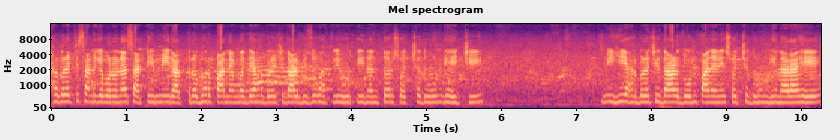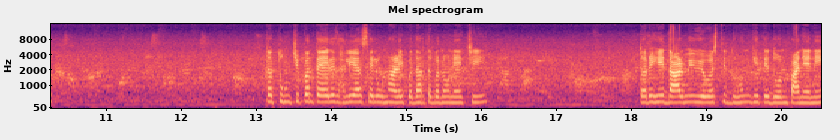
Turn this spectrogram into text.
हरभऱ्याचे सांडगे बनवण्यासाठी मी रात्रभर पाण्यामध्ये हरभऱ्याची डाळ भिजू घातली होती. नंतर स्वच्छ धुवून घ्यायची. मी ही हरभऱ्याची डाळ दोन पाण्याने स्वच्छ धुवून घेणार आहे. तर तुमची पण तयारी झाली असेल उन्हाळी पदार्थ बनवण्याची. तर ही डाळ मी व्यवस्थित धुवून घेते दोन पाण्याने.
